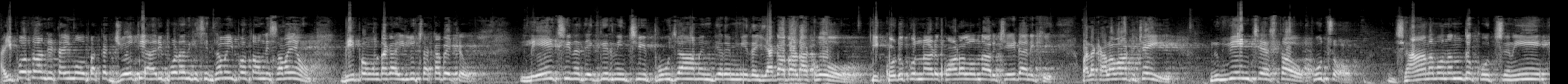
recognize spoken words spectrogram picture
అయిపోతోంది టైం ఓ పక్క జ్యోతి ఆరిపోవడానికి సిద్ధమైపోతోంది సమయం. దీపం ఉండగా ఇల్లు చక్కబెట్టావు లేచిన దగ్గర నుంచి పూజా మందిరం మీద ఎగబడకో. ఈ కొడుకున్నాడు కోడలున్నారు చేయడానికి. వాళ్ళకి అలవాటు చేయి నువ్వేం చేస్తావు? కూర్చో. ధ్యానమునందు కూర్చుని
